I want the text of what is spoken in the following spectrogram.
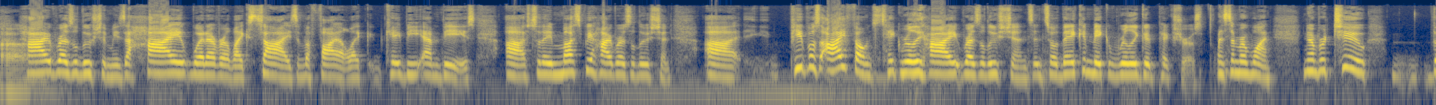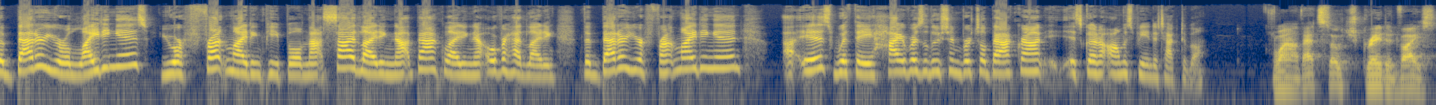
Uh, high resolution means a high whatever like size of a file like kbmbs uh, so they must be high resolution. Uh, people's iphones take really high resolutions and so they can make really good pictures. That's number one. Number two the better your lighting is your front lighting people not side lighting not back lighting not overhead lighting the better your front lighting in uh, is with a high resolution virtual background, it's going to almost be indetectable. Wow, that's such great advice.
